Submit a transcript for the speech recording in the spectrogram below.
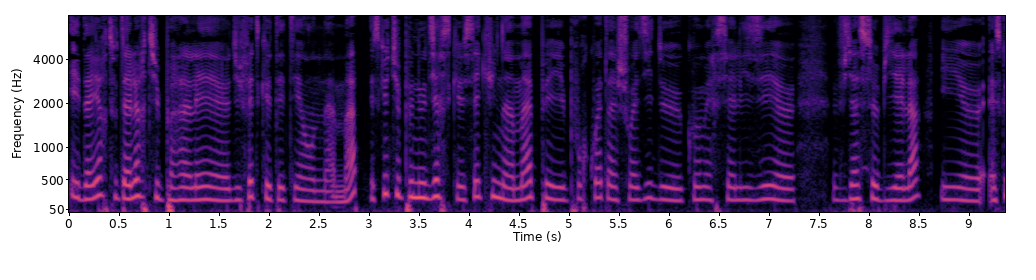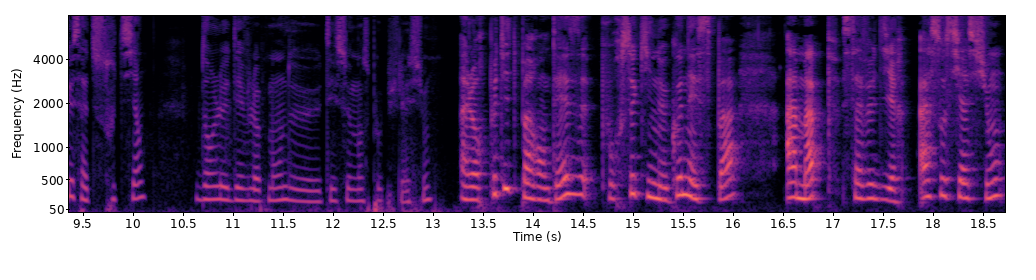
Et d'ailleurs, tout à l'heure, tu parlais euh, du fait que tu étais en AMAP. Est-ce que tu peux nous dire ce que c'est qu'une AMAP et pourquoi tu as choisi de commercialiser euh, via ce biais-là? Et euh, est-ce que ça te soutient dans le développement de tes semences population? Alors, petite parenthèse, pour ceux qui ne connaissent pas, AMAP, ça veut dire Association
